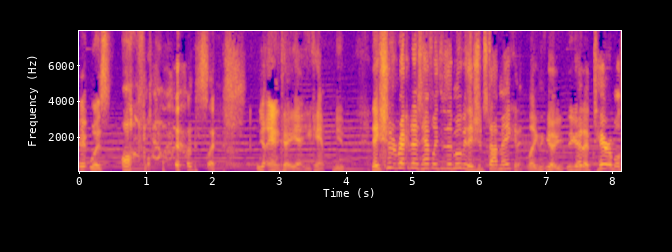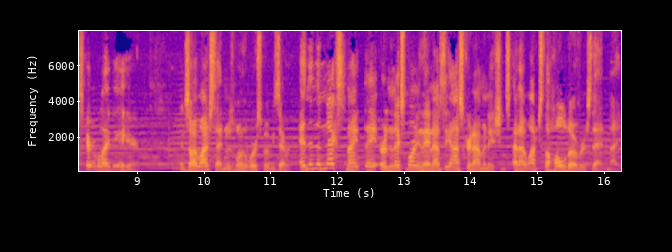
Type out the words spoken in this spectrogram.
It was awful. I'm just like okay, yeah, you can't mute. They should have recognized halfway through the movie they should stop making it. Like you know, you, you had a terrible terrible idea here. And so I watched that, and it was one of the worst movies ever. And then the next night, they or the next morning, they announced the Oscar nominations, and I watched The Holdovers that night.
